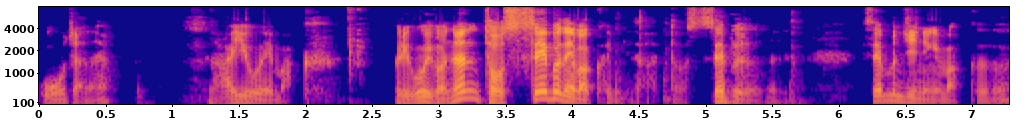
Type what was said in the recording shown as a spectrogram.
오잖아요. 아이오의 마크. 그리고 이거는 더 세븐의 마크입니다. 더 세븐. 세븐 진영의 마크.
